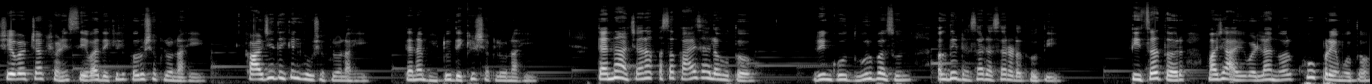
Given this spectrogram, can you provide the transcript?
शेवटच्या क्षणी सेवा देखील करू शकलो नाही काळजी देखील घेऊ शकलो नाही त्यांना भेटू देखील शकलो नाही. त्यांना अचानक असं काय झालं होतं? रिंकू दूर बसून अगदी ढसाढसा रडत होती. तिचं तर माझ्या आईवडिलांवर खूप प्रेम होतं.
